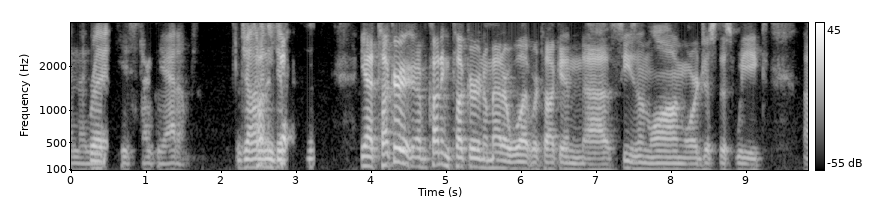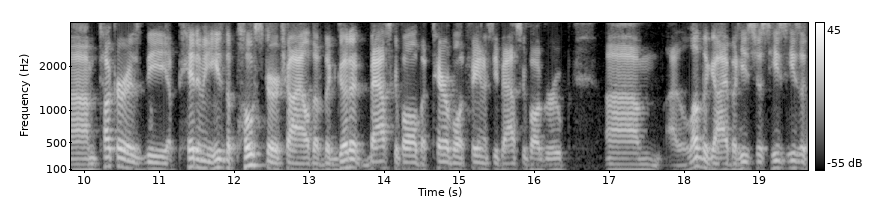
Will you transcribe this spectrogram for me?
And then Right. you start the Adams. John. Tuck- Any differences? Yeah, Tucker. I'm cutting Tucker no matter what. We're talking uh, season long or just this week. Um, Tucker is the epitome. He's the poster child of the good at basketball but terrible at fantasy basketball group. Um, I love the guy, but he's just he's he's a,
